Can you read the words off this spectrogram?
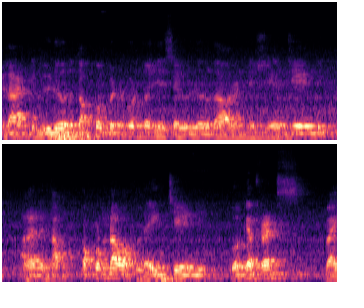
ఇలాంటి వీడియోలు తక్కువ పెట్టుబడితో చేసే వీడియోలు కావాలంటే షేర్ చేయండి. అలాగే తప్పకుండా ఒక లైక్ చేయండి. Okay friends bye.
